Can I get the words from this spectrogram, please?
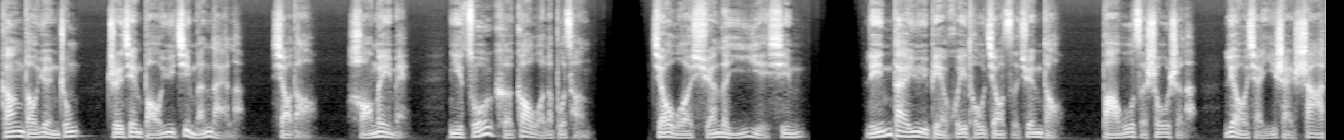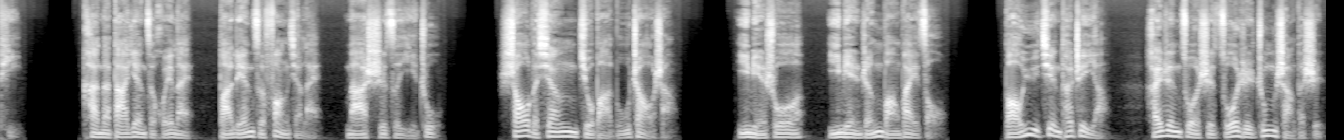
刚到院中，只见宝玉进门来了，笑道：“好妹妹，你昨儿可告我了不曾？教我悬了一夜心。”林黛玉便回头叫紫娟道：“把屋子收拾了，撂下一扇纱屉。看那大燕子回来，把帘子放下来，拿石子倚住，烧了香，就把炉罩上。”一面说，一面仍往外走。宝玉见他这样，还认作是昨日中晌的事，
